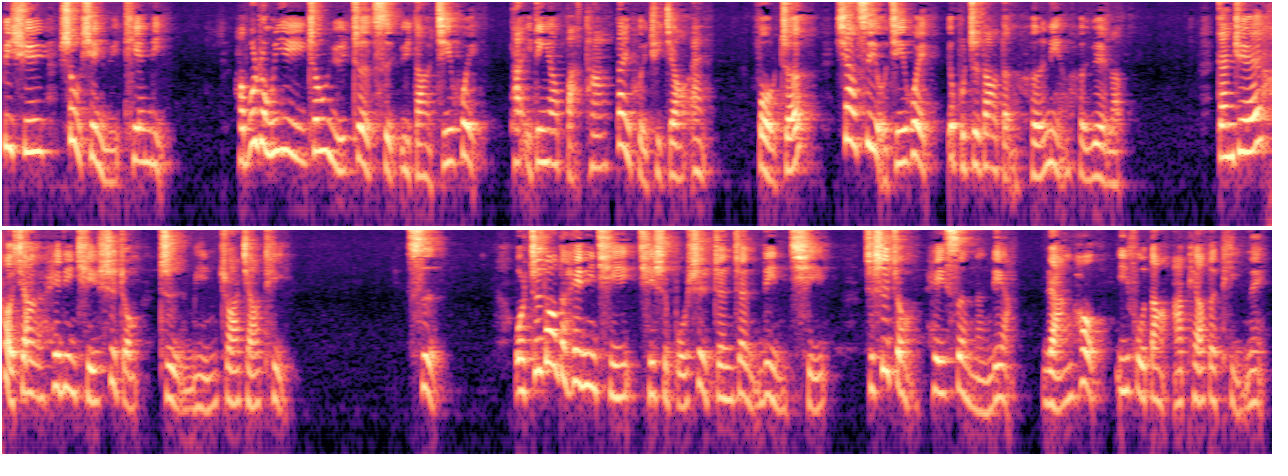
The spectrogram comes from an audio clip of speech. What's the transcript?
必须受限于天理。好不容易，终于这次遇到机会，他一定要把他带回去交案，否则下次有机会又不知道等何年何月了。感觉好像黑令旗是种指名抓交替。四，我知道的黑令旗其实不是真正令旗，只是种黑色能量。然后依附到阿飘的体内，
